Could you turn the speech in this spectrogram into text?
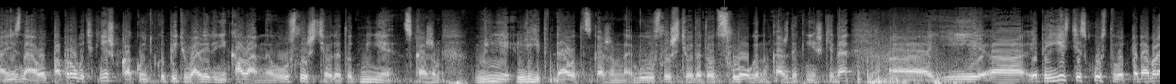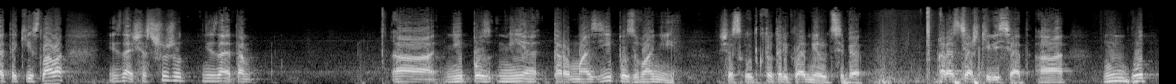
А не знаю, вот попробуйте книжку какую-нибудь купить у Валерии Николаевны, вы услышите вот этот мини, скажем, мини-лид, да, вот, скажем, вы услышите вот этот вот слоган каждой книжки, да, а, и а, это и есть искусство, вот подобрать такие слова, не знаю, сейчас что же, не знаю, там, не, поз, не тормози, позвони. Сейчас вот кто-то рекламирует себя. Растяжки висят. А ну, вот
